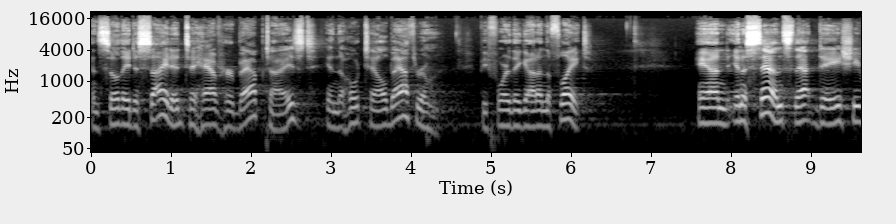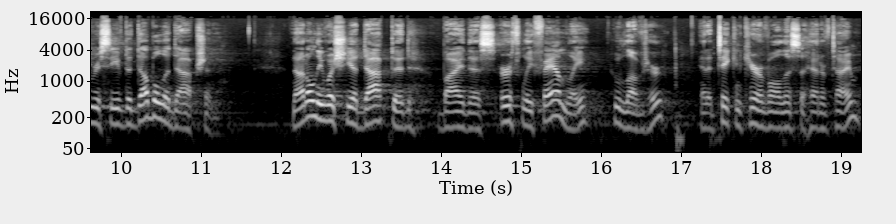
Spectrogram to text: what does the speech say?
And so they decided to have her baptized in the hotel bathroom before they got on the flight. And in a sense, that day she received a double adoption. Not only was she adopted by this earthly family who loved her and had taken care of all this ahead of time,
